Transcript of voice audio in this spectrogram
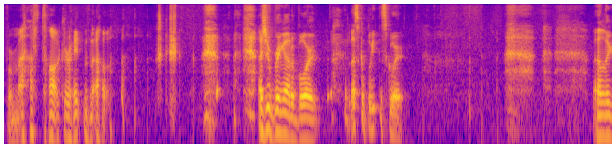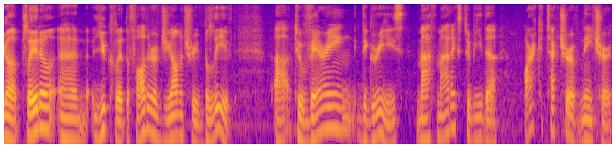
for math talk right now. I should bring out a board. Let's complete the square. Got Plato and Euclid, the father of geometry, believed uh, to varying degrees mathematics to be the architecture of nature,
